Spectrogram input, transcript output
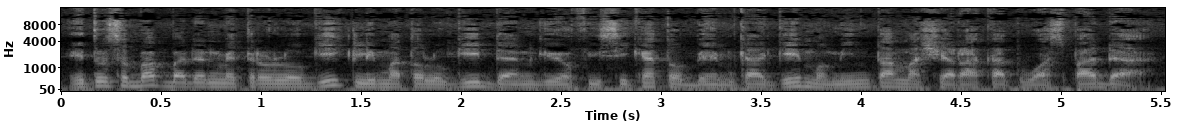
Itu sebab Badan Meteorologi, Klimatologi, dan Geofisika atau BMKG meminta masyarakat waspada.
